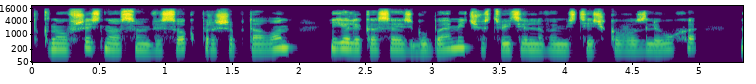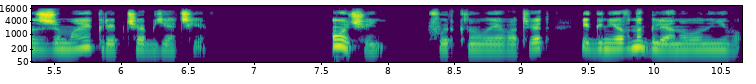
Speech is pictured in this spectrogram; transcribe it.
Ткнувшись носом в висок, прошептал он, еле касаясь губами чувствительного местечка возле уха, сжимая крепче объятия. «Очень», — фыркнула я в ответ и гневно глянула на него.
